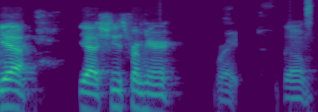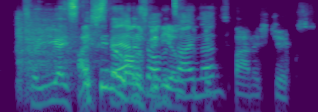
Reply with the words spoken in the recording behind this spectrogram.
yeah, yeah, she's from here. Right. So So you guys I've speak seen a lot Spanish of all the time then? Spanish chicks.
